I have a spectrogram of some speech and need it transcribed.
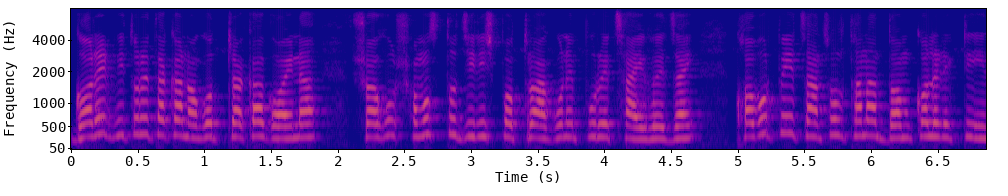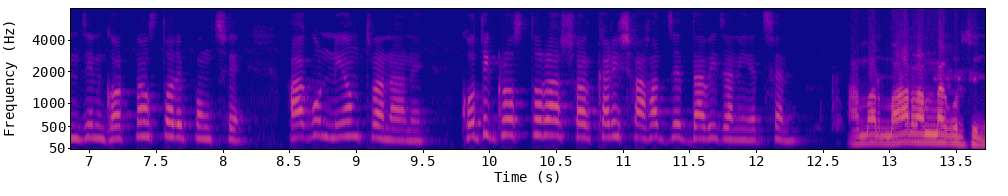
ঘরের ভিতরে থাকা নগদ টাকা, গয়না সহ সমস্ত জিনিসপত্র আগুনে পুড়ে ছাই হয়ে যায়। খবর পেয়ে চাঁচল থানার দমকলের একটি ইঞ্জিন ঘটনাস্থলে পৌঁছে আগুন নিয়ন্ত্রণে আনে। ক্ষতিগ্রস্তরা সরকারি সাহায্যের দাবি জানিয়েছেন। আমার মা রান্না করছিল।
